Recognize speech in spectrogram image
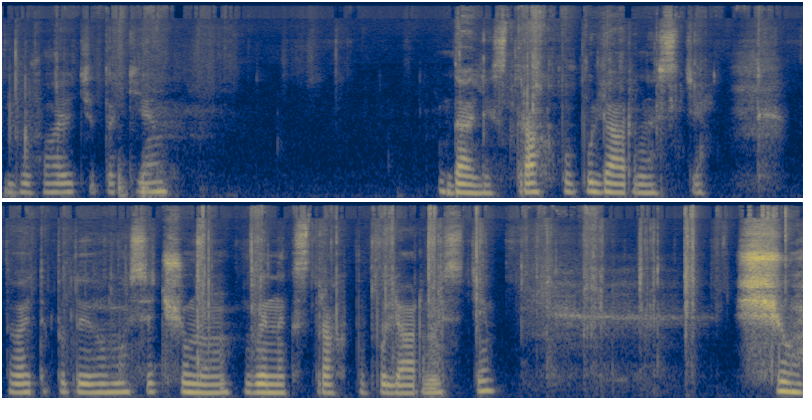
бувають і таке. Далі страх популярності. Давайте подивимося, чому виник страх популярності. Що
